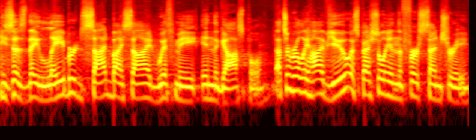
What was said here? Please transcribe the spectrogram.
He says, they labored side by side with me in the gospel. That's a really high view, especially in the first century.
